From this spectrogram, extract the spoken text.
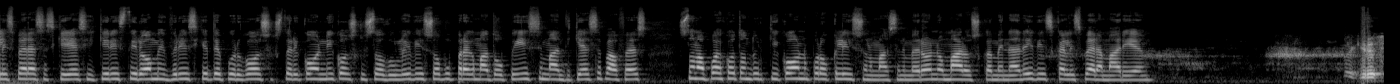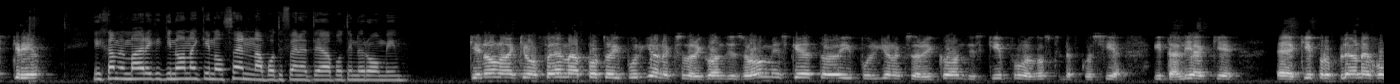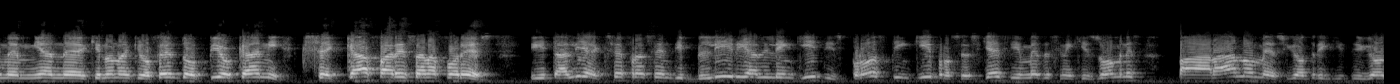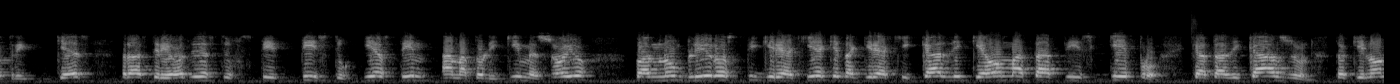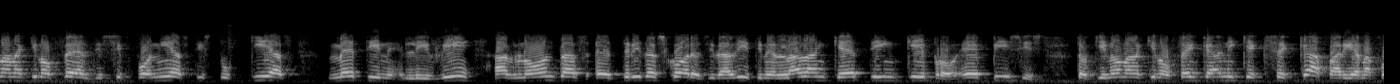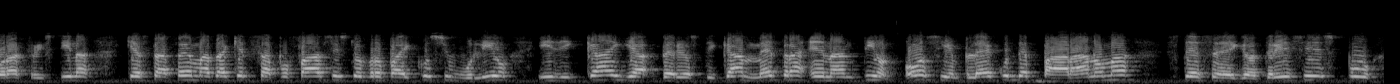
Καλησπέρα σας, κυρίες και κύριοι. Στη Ρώμη βρίσκεται ο Υπουργός Εξωτερικών Νίκος Χριστοδουλίδης, όπου πραγματοποιεί σημαντικές επαφές στον απόεχο των τουρκικών προκλήσεων. Μας ενημερώνει ο Μάρος Καμεναρίδης. Καλησπέρα, Μάριε. Κυρίες και κύριοι. Είχαμε Μάρια και κοινό ανακοινωθέν από ό,τι φαίνεται από την Ρώμη. Κοινό ανακοινωθέν από το Υπουργείο Εξωτερικών της Ρώμης και το Υπουργείο Εξωτερικών της Κύπρου εδώ στη Λευκοσία, Ιταλία και ε, Κύπρο πλέον έχουμε μια ε, κοινό ανακοινωθέν το οποίο κάνει ξεκάθαρες αναφορές. Η Ιταλία εξέφρασε την πλήρη αλληλεγγύη της προς την Κύπρο σε σχέση με τις συνεχιζόμενες παράνομες γεωτρικές δραστηριότητες της Τουρκίας στην Ανατολική Μεσόγειο που αγνούν πλήρως την κυριαρχία και τα κυριαρχικά δικαιώματα της Κύπρου. Καταδικάζουν το κοινό ανακοινωθέν της συμφωνίας της Τουρκίας με την Λιβύη αγνοώντας ε, τρίτες χώρες, δηλαδή την Ελλάδα και την Κύπρο. Επίσης, το κοινό ανακοινωθέν κάνει και ξεκάθαρη αναφορά Χριστίνα και στα θέματα και τις αποφάσεις του Ευρωπαϊκού Συμβουλίου ειδικά για περιοριστικά μέτρα εναντίον όσοι εμπλέκονται παράνομα στις ε, γεωτρήσεις που,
